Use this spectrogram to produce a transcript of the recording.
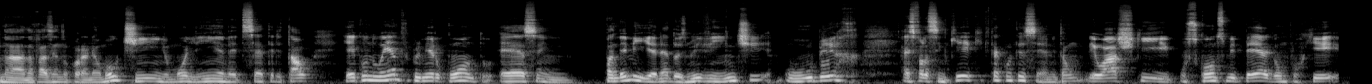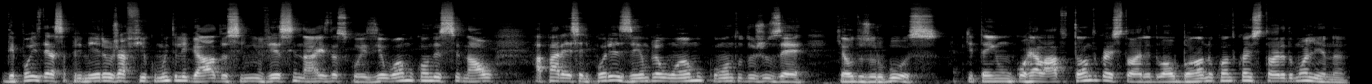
Na, na Fazenda do Coronel Moutinho, Molina, etc e tal. E aí quando entra o primeiro conto é assim, pandemia, né? 2020, Uber. Aí você fala assim, o que, que que tá acontecendo? Então, eu acho que os contos me pegam porque depois dessa primeira eu já fico muito ligado assim em ver sinais das coisas. Eu amo quando esse sinal aparece ali. Por exemplo, eu amo o conto do José, que é o dos urubus, que tem um correlato tanto com a história do Albano quanto com a história do Molina.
